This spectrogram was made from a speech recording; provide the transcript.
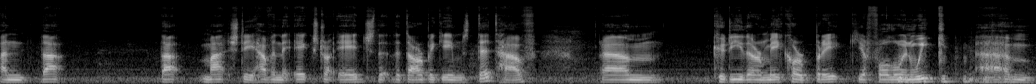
and that that match day having the extra edge that the Derby games did have um, could either make or break your following week, um,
